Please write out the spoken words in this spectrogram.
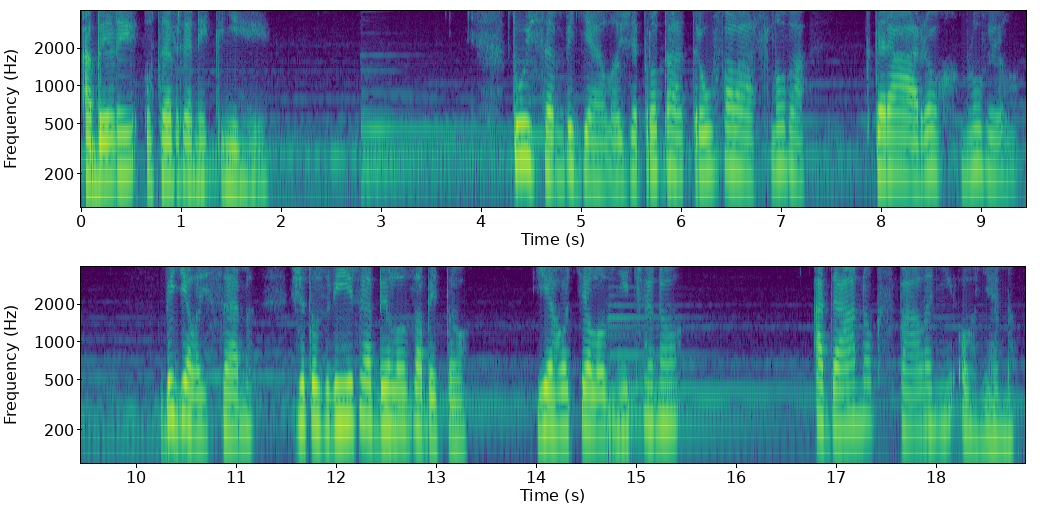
a byly otevřeny knihy. Tu jsem viděl, že pro ta troufalá slova, která roh mluvil, viděl jsem, že to zvíře bylo zabito, jeho tělo zničeno a dáno k spálení ohněm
